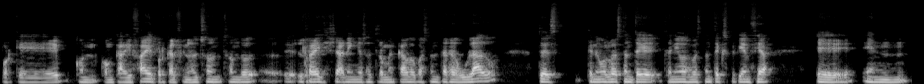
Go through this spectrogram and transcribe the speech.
porque con, con Cabify, porque al final son, son el ride sharing es otro mercado bastante regulado. Entonces, tenemos bastante, tenemos bastante experiencia en,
